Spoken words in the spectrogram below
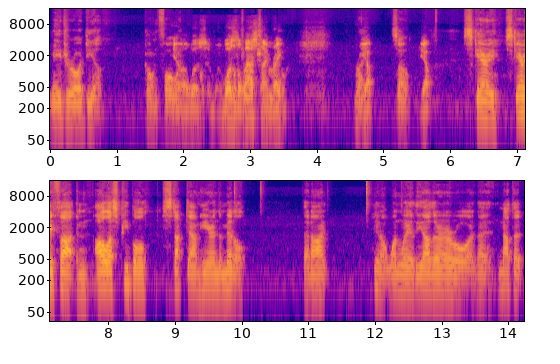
major ordeal going forward. Yeah, it was it was the last time, right? Right. Yep. So yep. Scary, scary thought, and all us people stuck down here in the middle that aren't, you know, one way or the other, or uh, not that,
